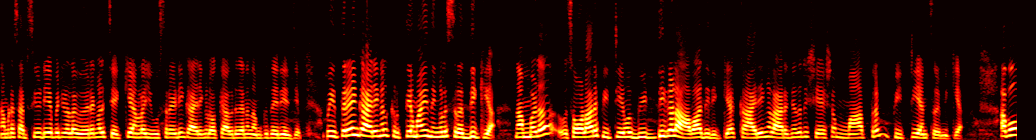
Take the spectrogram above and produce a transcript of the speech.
നമ്മുടെ സബ്സിഡിയെ പറ്റിയുള്ള വിവരങ്ങൾ ചെക്ക് ചെയ്യാനുള്ള യൂസർ ഐ ഡിയും കാര്യങ്ങളൊക്കെ അവർ തന്നെ നമുക്ക് തരികയും ചെയ്യും. അപ്പോൾ ഇത്രയും കാര്യങ്ങൾ കൃത്യമായി നിങ്ങൾ ശ്രദ്ധിക്കുക. നമ്മൾ സോളാർ ഫിറ്റ് ചെയ്യുമ്പോൾ വിഡ്ഢികളാവാതിരിക്കുക കാര്യങ്ങൾ അറിഞ്ഞതിന് ശേഷം മാത്രം ഫിറ്റ് ചെയ്യാൻ ശ്രമിക്കുക. അപ്പോൾ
